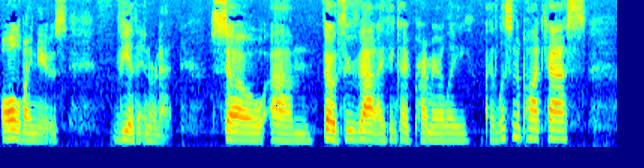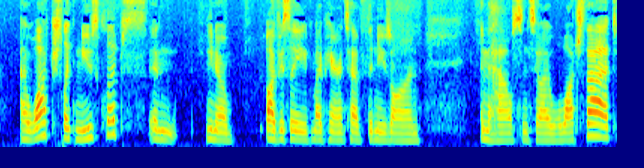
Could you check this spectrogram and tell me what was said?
all my news via the internet. So, um, though through that, I think I primarily I listen to podcasts. I watch like news clips, and you know, obviously my parents have the news on in the house, and so I will watch that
